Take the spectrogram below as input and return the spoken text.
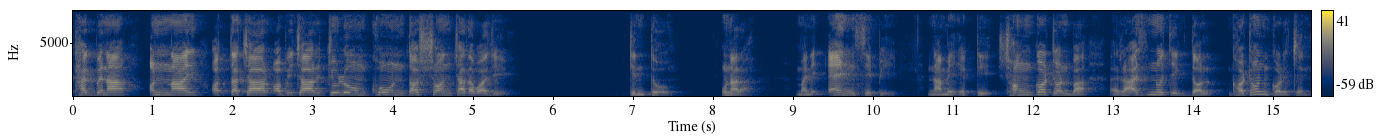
থাকবে না অন্যায়, অত্যাচার, অবিচার, জুলুম, খুন দর্শন চাঁদাবাজি। কিন্তু ওনারা মানে এনসিপি নামে একটি সংগঠন বা রাজনৈতিক দল গঠন করেছেন।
